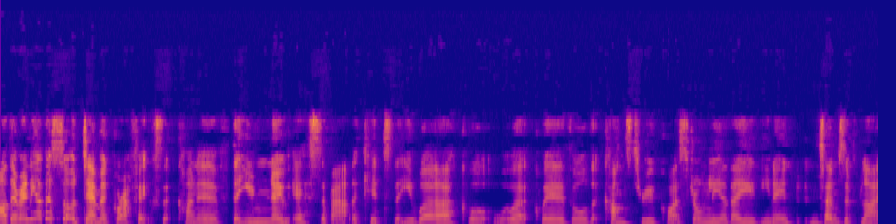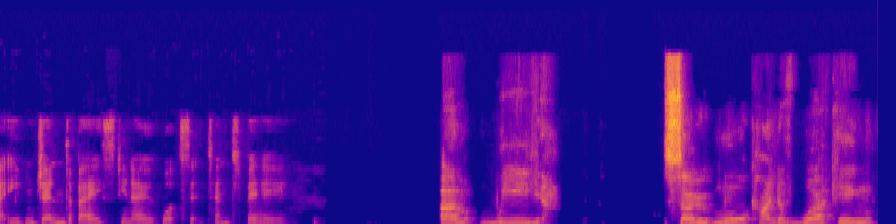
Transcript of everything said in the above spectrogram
Are there any other sort of demographics that kind of that you notice about the kids that you work or work with, or that comes through quite strongly? Are they, you know, in terms of like even gender based, you know, what's it tend to be? um we so more kind of working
